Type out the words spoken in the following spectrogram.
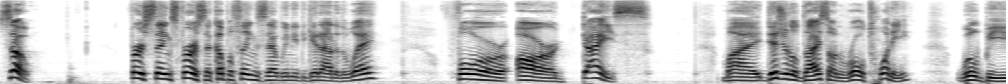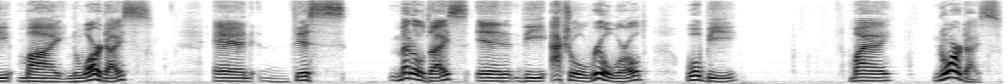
So, first things first, a couple things that we need to get out of the way. For our dice, my digital dice on Roll20 will be my noir dice, and this metal dice in the actual real world will be my noir dice.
